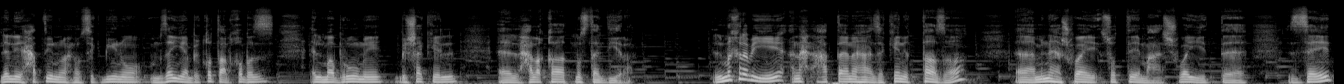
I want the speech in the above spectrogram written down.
للي حاطينه نحن وسكبينه مزين بقطع الخبز المبرومة بشكل الحلقات مستديرة. المغربية نحن حطيناها إذا كانت طازة آه، عملناها شوي سوتيه مع شوية آه، زيت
